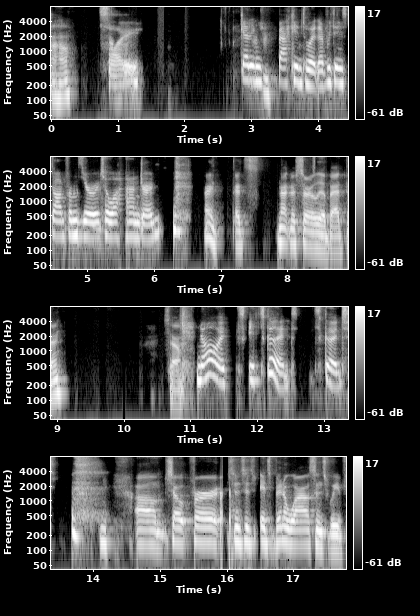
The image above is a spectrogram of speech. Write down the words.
Uh-huh. so getting Gotcha. back into it. Everything's gone from zero to a hundred. Hey, that's not necessarily a bad thing. So, No, it's it's good. It's good. um so for since it's it's been a while since we've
